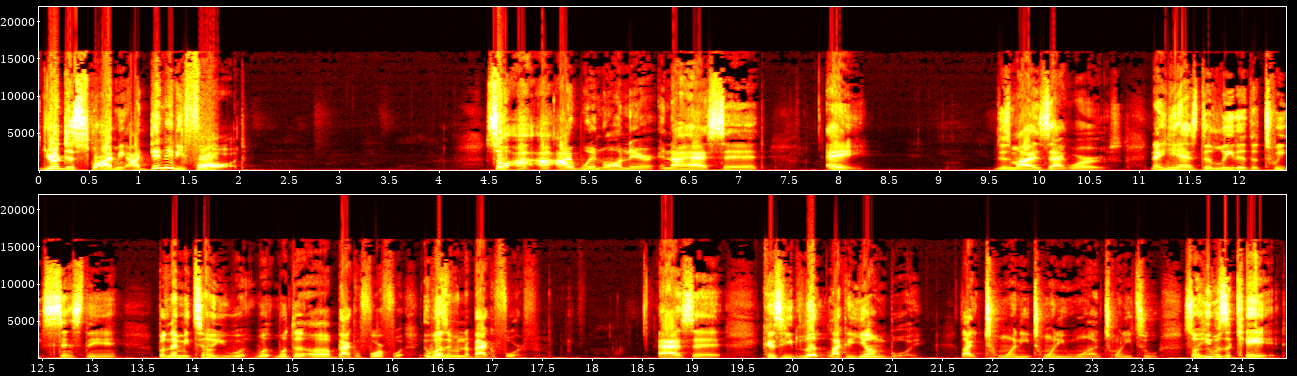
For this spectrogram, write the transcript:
you're describing identity fraud. So I, I, I went on there and I had said, hey, this is my exact words. Now he has deleted the tweet since then, but let me tell you what what, what the uh, back and forth was. It wasn't even a back and forth. I said because he looked like a young boy, like 20, 21, 22. So he was a kid.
